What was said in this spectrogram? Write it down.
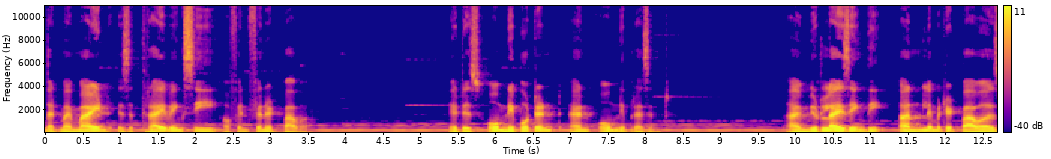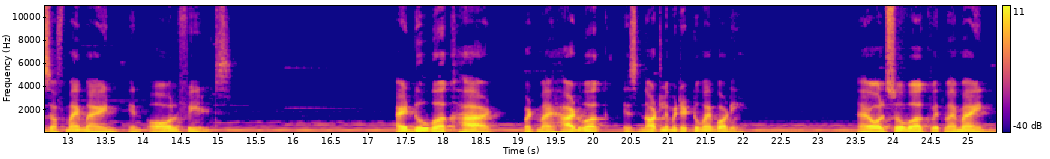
that my mind is a thriving sea of infinite power. It is omnipotent and omnipresent. I am utilizing the unlimited powers of my mind in all fields. I do work hard, but my hard work is not limited to my body. I also work with my mind.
